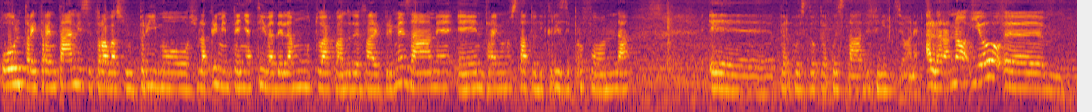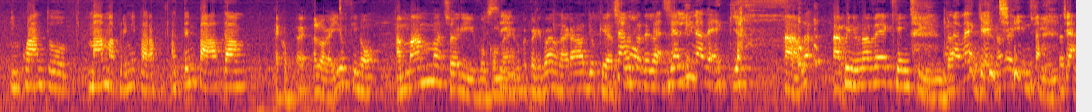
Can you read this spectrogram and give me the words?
oltre i 30 anni si trova sul primo- sulla prima impegnativa della mutua quando deve fare il primo esame e entra in uno stato di crisi profonda eh, per, questo- per questa definizione. Allora no, io ehm, in quanto mamma primipara attempata Ecco, eh, allora io fino a mamma ci arrivo, come- Sì. perché qua è una radio che diciamo ascolta della gente- gallina vecchia. Ah, una- ah, quindi una vecchia incinta. Una vecchia Ok, una incinta. incinta, Cioè, sì.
